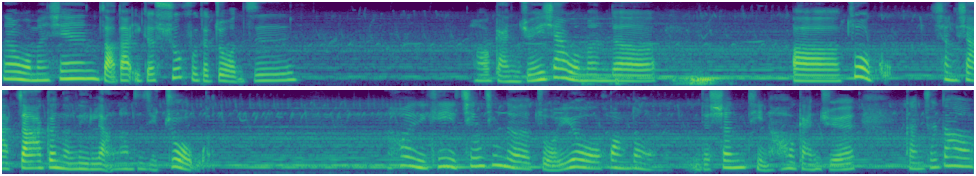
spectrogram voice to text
那我们先找到一个舒服的坐姿，然后感觉一下我们的呃坐骨向下扎根的力量，让自己坐稳。然后你可以轻轻的左右晃动你的身体，然后感觉感觉到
